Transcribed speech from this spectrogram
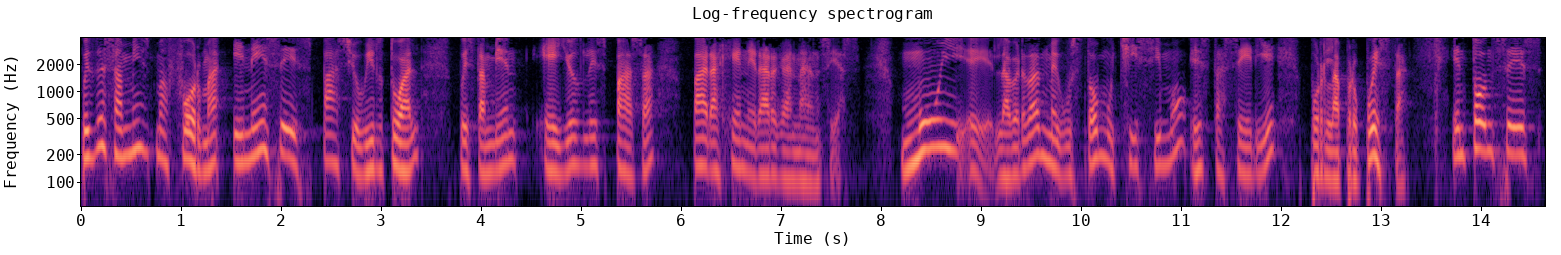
pues de esa misma forma, en ese espacio virtual, pues también ellos les pasa para generar ganancias. Muy, eh, la verdad me gustó muchísimo esta serie por la propuesta. Entonces,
